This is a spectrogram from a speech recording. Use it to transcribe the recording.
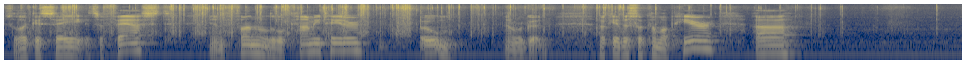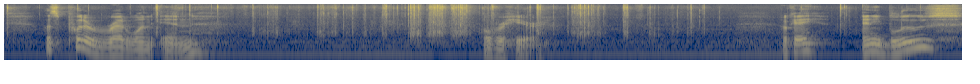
So like I say, it's a fast and fun little commutator. Boom, and we're good. Okay, this will come up here. Uh, Let's put a red one in over here. Okay, any blues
